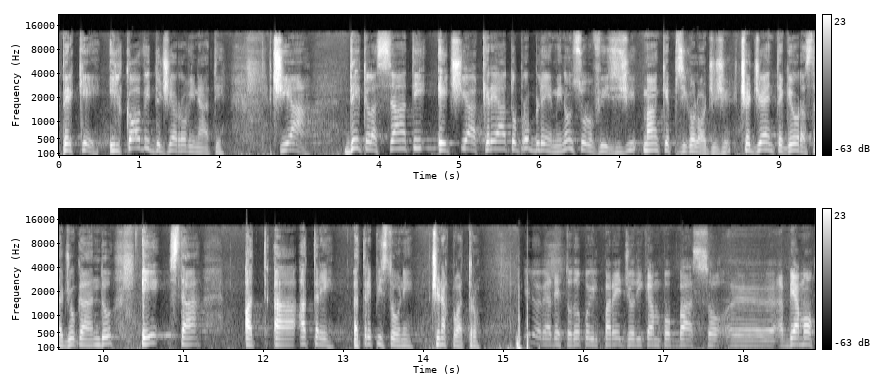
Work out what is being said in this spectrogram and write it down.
Perché il Covid ci ha rovinati ci ha declassati e ci ha creato problemi non solo fisici ma anche psicologici. C'è gente che ora sta giocando e sta a, a, a, tre, a tre pistoni, ce n'ha quattro. E lui aveva detto dopo il pareggio di Campobasso eh, abbiamo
